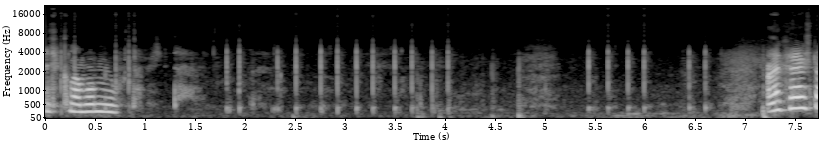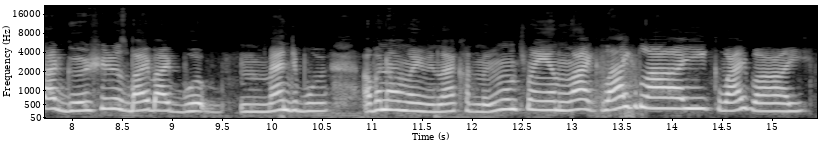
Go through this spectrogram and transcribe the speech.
Açıklamam yok Arkadaşlar görüşürüz. Bay bay. Bu bence bu abone olmayı, like atmayı unutmayın. Like, like, like. Bay bay.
